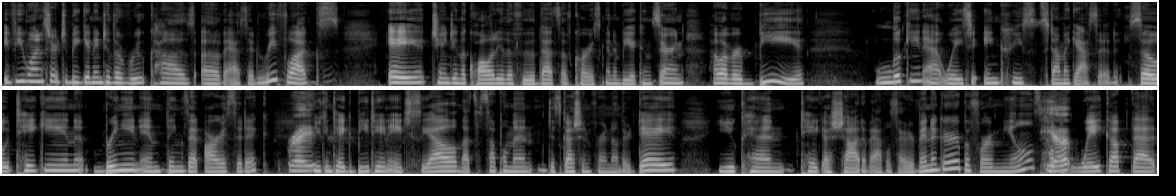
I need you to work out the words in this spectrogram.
if you want to start to be getting to the root cause of acid reflux, A, changing the quality of the food, that's of course going to be a concern. However, B, looking at ways to increase stomach acid. So taking bringing in things that are acidic. Right. You can take betaine HCl, that's a supplement, discussion for another day. You can take a shot of apple cider vinegar before meals, help Yep. wake up that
